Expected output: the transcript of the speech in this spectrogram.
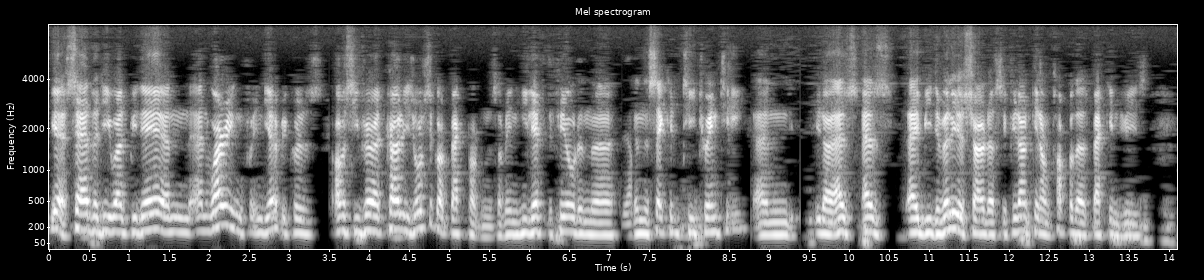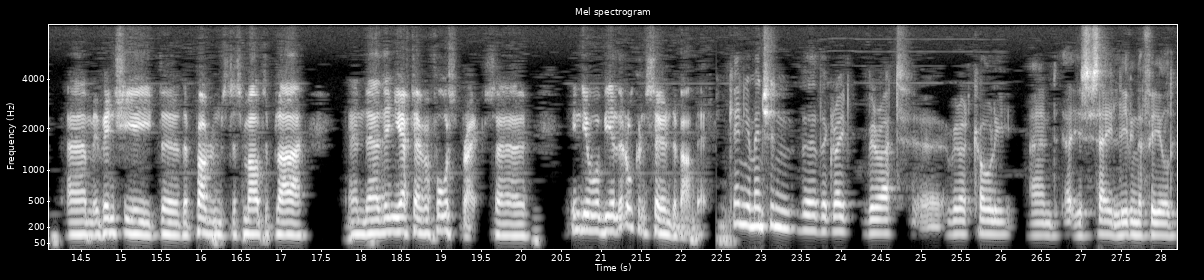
yeah, sad that he won't be there and, and worrying for India because obviously Virat Kohli's also got back problems. I mean, he left the field in the yep. in the second T20, and you know, as as AB de Villiers showed us, if you don't get on top of those back injuries, um, eventually the the problems just multiply, and uh, then you have to have a forced break. So. India will be a little concerned about that. Can you mention the the great Virat uh, Virat Kohli and uh, as you say leaving the field?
